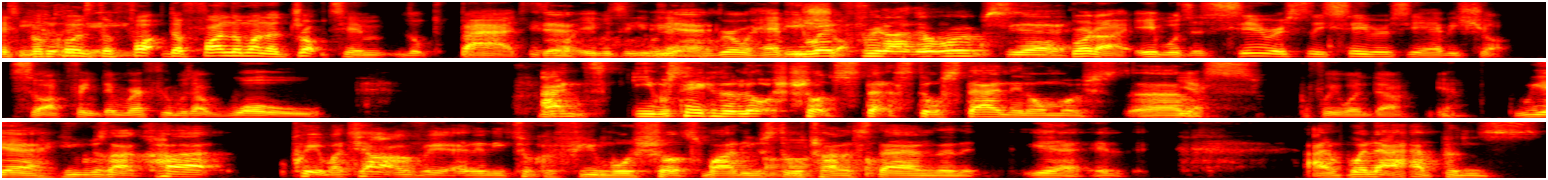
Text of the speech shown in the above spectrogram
It's because the fu- the final one that dropped him looked bad. Yeah. it was it was Yeah. a real heavy he went shot, through like the ropes. Yeah, brother. It was a seriously, seriously heavy shot. So I think the referee was like, "Whoa, and he was taking a lot of shots that still standing almost. Um, yes," before he went down. Yeah, yeah, he was like hurt pretty much out of it, and then he took a few more shots while he was still Uh-huh. trying to stand. And it, yeah, it, and when that happens,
